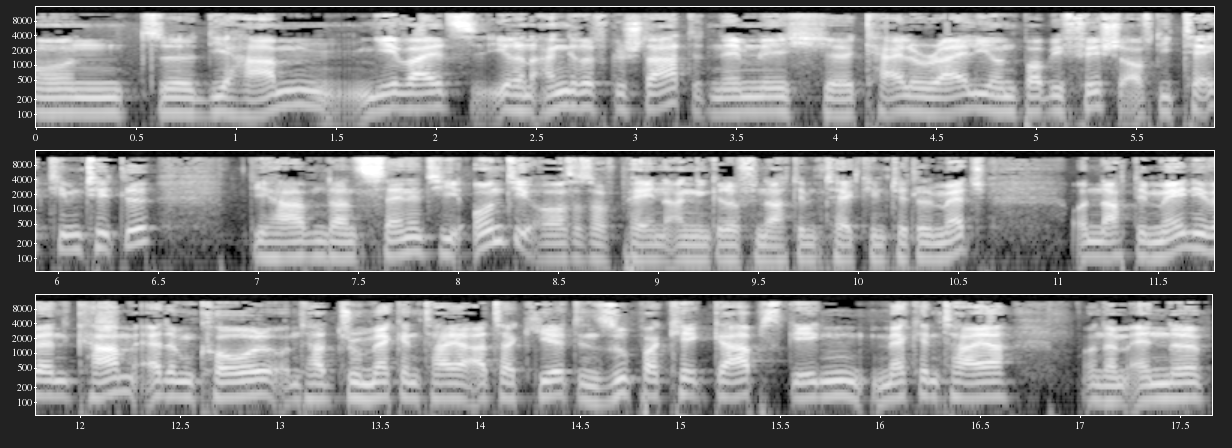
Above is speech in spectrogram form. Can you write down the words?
Und äh, die haben jeweils ihren Angriff gestartet, nämlich äh, Kyle O'Reilly und Bobby Fish auf die Tag Team Titel. Die haben dann Sanity und die Authors of Pain angegriffen nach dem Tag Team Titel Match. Und nach dem Main Event kam Adam Cole und hat Drew McIntyre attackiert. Den Superkick gab's gegen McIntyre und am Ende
